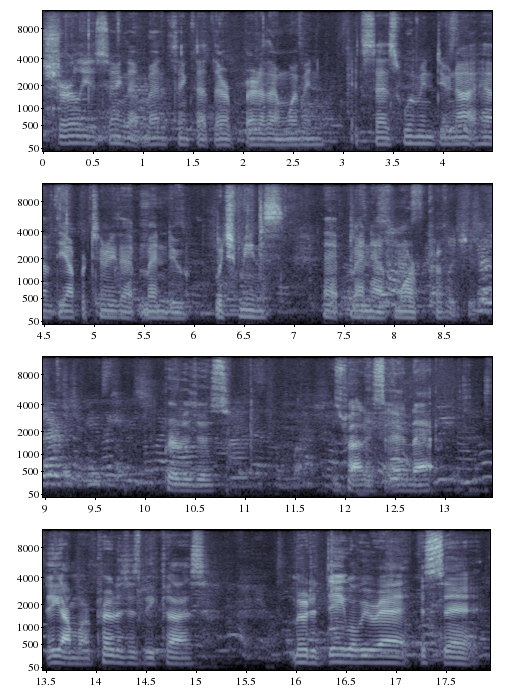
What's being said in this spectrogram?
Shirley is saying that men think that they're better than women. It says women do not have the opportunity that men do, which means that men have more privileges. Privileges. It's probably saying that they got more privileges because remember the thing what we read, it said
